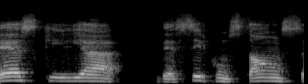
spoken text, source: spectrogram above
Est-ce qu'il y a des circonstances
